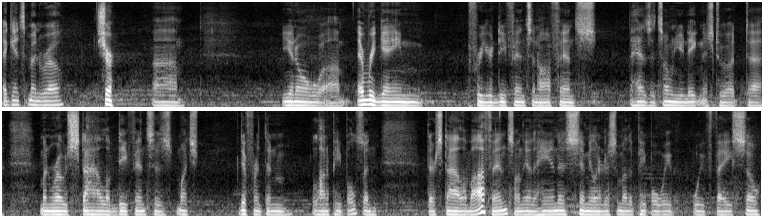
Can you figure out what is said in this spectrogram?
against Monroe? Sure. Um, you know, um, every game for your defense and offense has its own uniqueness to it. Uh, Monroe's style of defense is much different than a lot of people's, and their style of offense, on the other hand, is similar to some other people we've we've faced. So.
